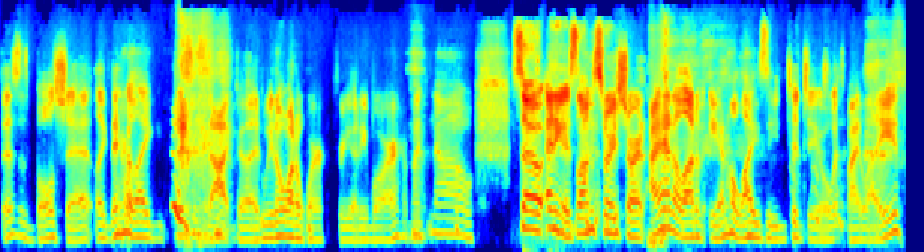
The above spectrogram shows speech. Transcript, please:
this is bullshit. Like they were like, this is not good. We don't want to work for you anymore. I'm like, no. So, anyways, long story short, I had a lot of analyzing to do with my life.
